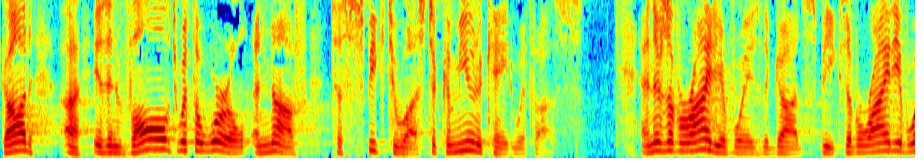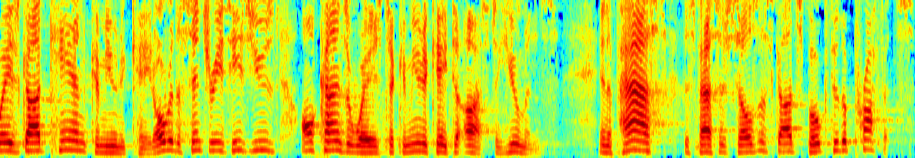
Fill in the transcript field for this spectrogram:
God uh, is involved with the world enough to speak to us, to communicate with us. And there's a variety of ways that God speaks, a variety of ways God can communicate. Over the centuries, He's used all kinds of ways to communicate to us, to humans. In the past, this passage tells us God spoke through the prophets.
